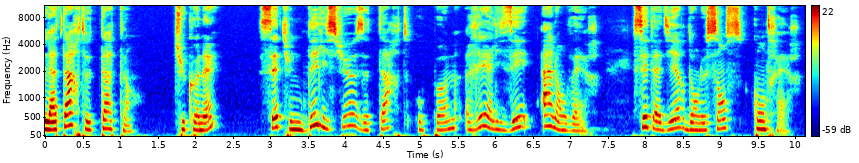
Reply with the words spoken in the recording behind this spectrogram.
La tarte tatin. Tu connais? C'est une délicieuse tarte aux pommes réalisée à l'envers, c'est-à-dire dans le sens contraire.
